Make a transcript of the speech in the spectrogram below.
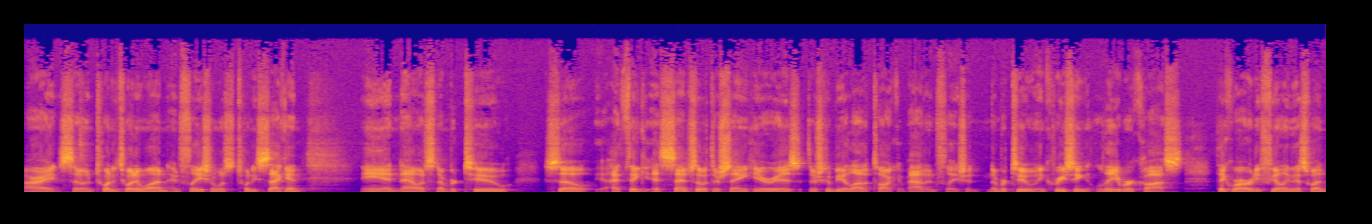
All right. So in 2021, inflation was 22nd, and now it's number two. So I think essentially what they're saying here is there's going to be a lot of talk about inflation. Number two, increasing labor costs. I think we're already feeling this one.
